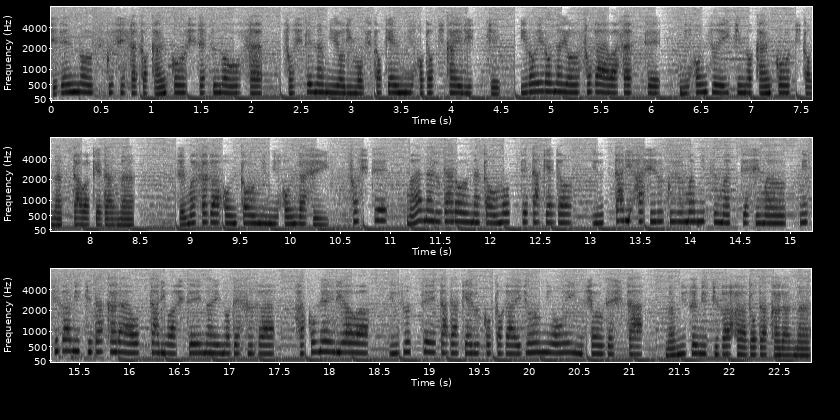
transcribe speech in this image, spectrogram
自然の美しさと観光施設の多さ、そして何よりも首都圏にほど近い立地、いろいろな要素が合わさって、日本随一の観光地となったわけだな。狭さが本当に日本らしい。そして、まあなるだろうなと思ってたけど、ゆったり走る車に詰まってしまう。道が道だから煽ったりはしていないのですが、箱根エリアは、譲っていただけることが異常に多い印象でした。何せ道がハードだからな。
